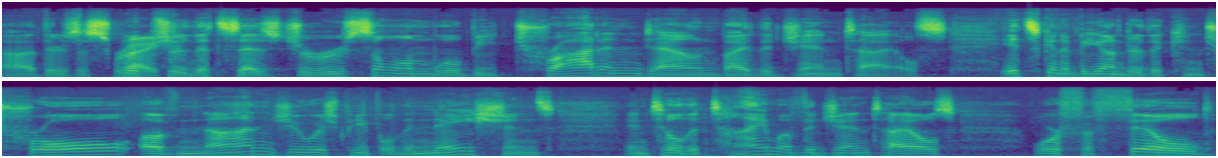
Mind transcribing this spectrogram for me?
Uh, there's a scripture Right. that says Jerusalem will be trodden down by the Gentiles. It's going to be under the control of non Jewish people, the nations, until the time of the Gentiles were fulfilled.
